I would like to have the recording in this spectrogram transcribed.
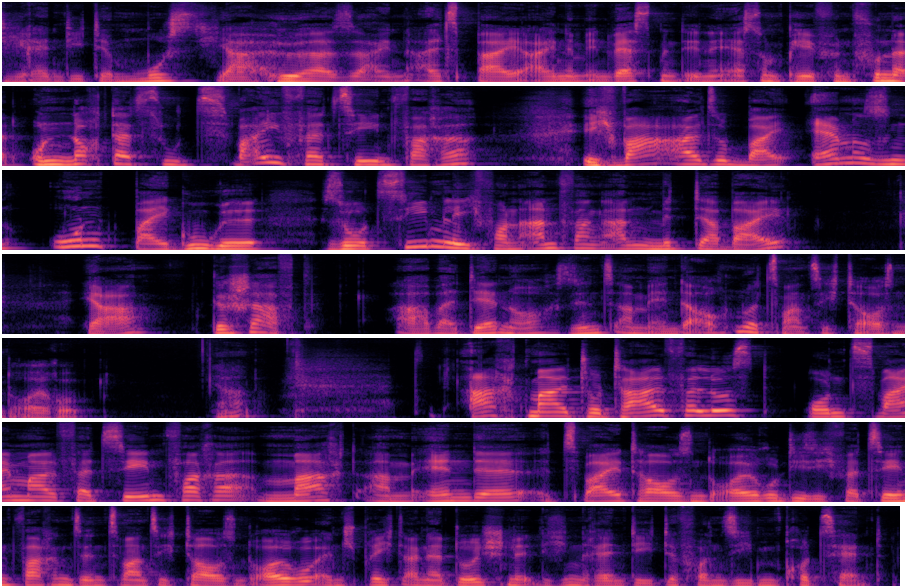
die Rendite muss ja höher sein als bei einem Investment in den S&P 500 und noch dazu zwei Verzehnfacher. Ich war also bei Amazon und bei Google so ziemlich von Anfang an mit dabei. Ja, geschafft. Aber dennoch sind es am Ende auch nur 20.000 Euro. Ja. Achtmal Totalverlust und zweimal Verzehnfacher macht am Ende 2000 Euro, die sich verzehnfachen, sind 20.000 Euro, entspricht einer durchschnittlichen Rendite von 7%.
